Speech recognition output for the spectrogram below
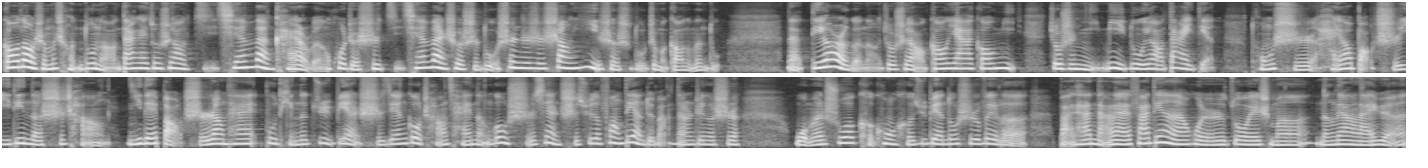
高到什么程度呢？大概就是要几千万开尔文，或者是几千万摄氏度，甚至是上亿摄氏度这么高的温度。那第二个呢，就是要高压高密，就是你密度要大一点，同时还要保持一定的时长，你得保持让它不停的聚变时间够长，才能够实现持续的放电，对吧？当然，这个是。我们说可控核聚变都是为了把它拿来发电啊，或者是作为什么能量来源，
